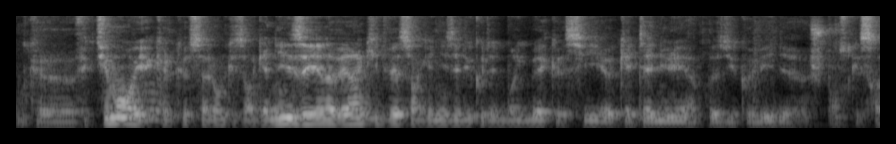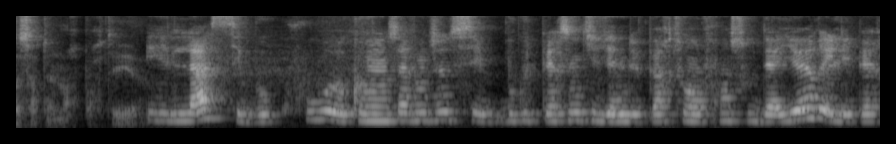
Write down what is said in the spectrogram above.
Donc euh, effectivement, il y a quelques salons qui s'organisent, et il y en avait un qui devait s'organiser du côté de Brickbeck aussi, euh, qui a été annulé à cause du Covid, Euh, je pense qu'il sera certainement reporté. Et là, c'est beaucoup. comment ça fonctionne C'est beaucoup de personnes qui viennent de partout en France ou d'ailleurs, et les, pers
